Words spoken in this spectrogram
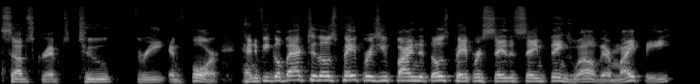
subscript 2 three, and four. And if you go back to those papers, you find that those papers say the same things. Well, there might be.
